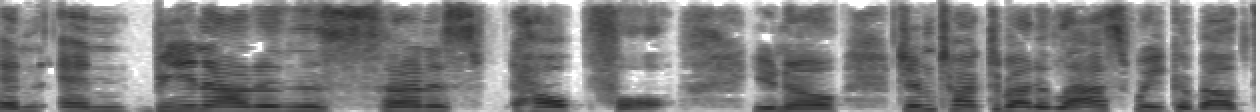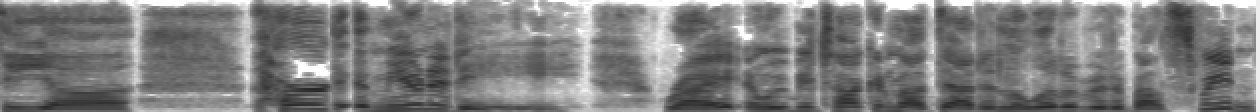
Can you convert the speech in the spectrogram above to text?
and and being out in the sun is helpful. You know, Jim talked about it last week about the uh, herd immunity, right? And we'll be talking about that in a little bit about Sweden.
